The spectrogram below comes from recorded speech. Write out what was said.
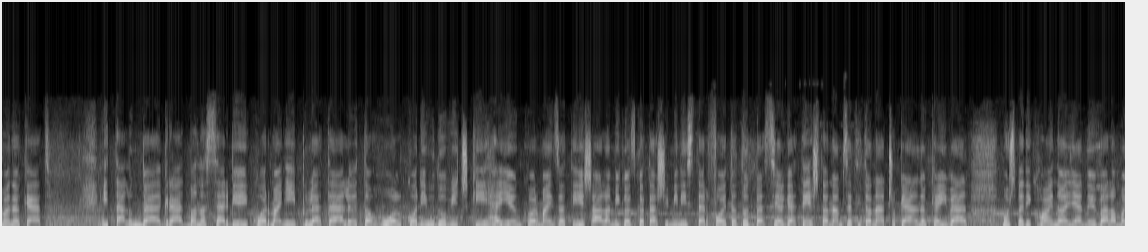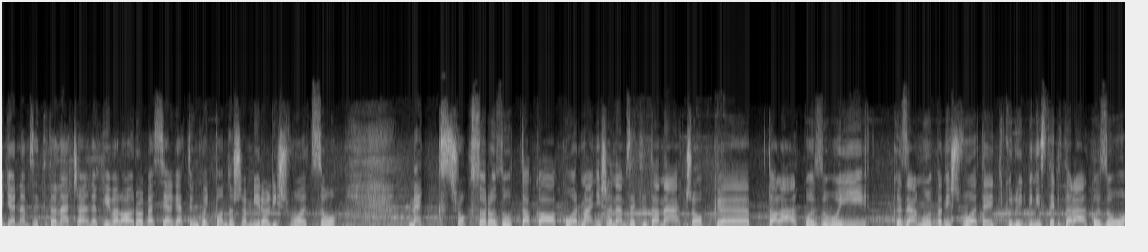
Önöket! Itt állunk Belgrádban, a szerbiai kormány épülete előtt, ahol Kori Udovicski helyi önkormányzati és államigazgatási miniszter folytatott beszélgetést a Nemzeti Tanácsok elnökeivel, most pedig Hajnal Jenővel, a Magyar Nemzeti Tanács elnökével arról beszélgetünk, hogy pontosan miről is volt szó. Megsokszorozódtak a kormány és a Nemzeti Tanácsok találkozói, közelmúltban is volt egy külügyminiszteri találkozó,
